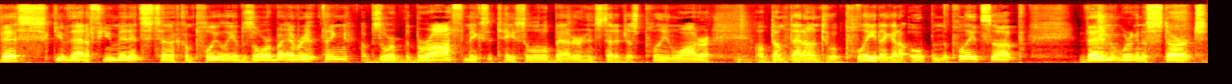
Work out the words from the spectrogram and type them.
this. Give that a few minutes to completely absorb everything. Absorb the broth, makes it taste a little better instead of just plain water. I'll dump that onto a plate. I gotta open the plates up. Then we're gonna start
